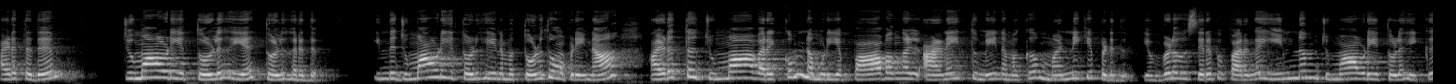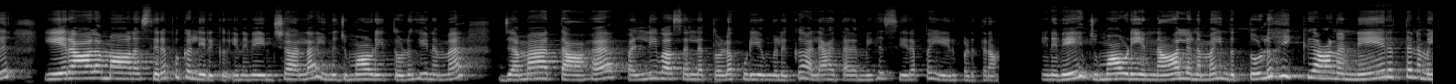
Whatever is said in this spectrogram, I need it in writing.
அடுத்தது ஜுமாவுடைய தொழுகையை தொழுகிறது. இந்த ஜும்மாவுடைய தொழுகையை நம்ம தொழுதோம் அப்படின்னா அடுத்த ஜும்மா வரைக்கும் நம்முடைய பாவங்கள் அனைத்துமே நமக்கு மன்னிக்கப்படுது. எவ்வளவு சிறப்பு பாருங்கள் இன்னும் ஜும்மாவுடைய தொழுகைக்கு ஏராளமான சிறப்புகள் இருக்குது எனவே இன்ஷால்லா இந்த ஜும்மாவுடைய தொழுகை நம்ம ஜமாத்தாக பள்ளிவாசலில் தொழக்கூடியவங்களுக்கு அல்லாஹால மிக சிறப்பை ஏற்படுத்துகிறான் எனவே ஜும்மாவுடைய நாளில் நம்ம இந்த தொழுகைக்கான நேரத்தை நம்ம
